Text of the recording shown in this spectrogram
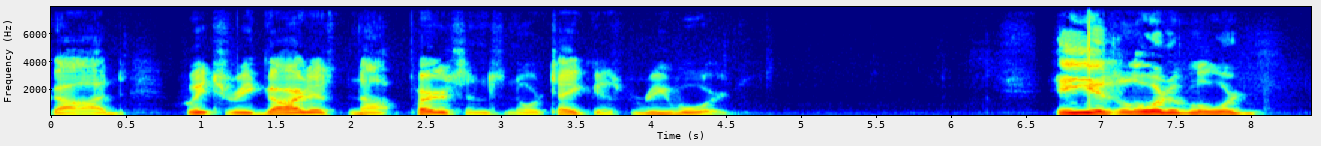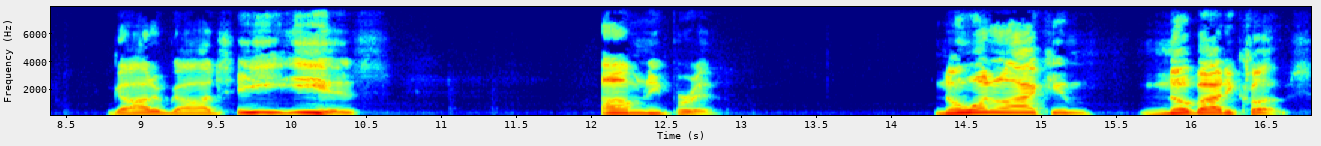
God, which regardeth not persons nor taketh reward. He is Lord of lords, God of gods. He is omnipresent. No one like him, nobody close.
